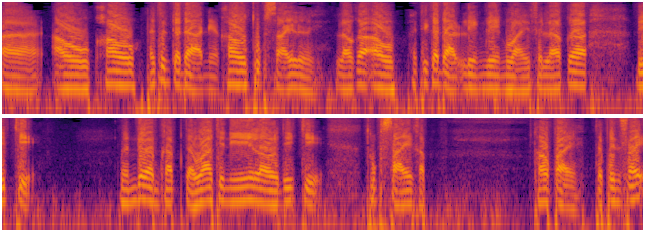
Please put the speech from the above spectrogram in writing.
อเอาเข้าแพทเทิร์นกระดาษเนี่ยเข้าทุกไซส์เลยเราก็เอาแพทเทิร์นกระดาษเรียงเรียงไว้เสร็จแล้วก็ดิจิเหมือนเดิมครับ แต่ว่าทีนี้เราดิจิทุกไซส์ครับเข้าไปจะเป็นไซส์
